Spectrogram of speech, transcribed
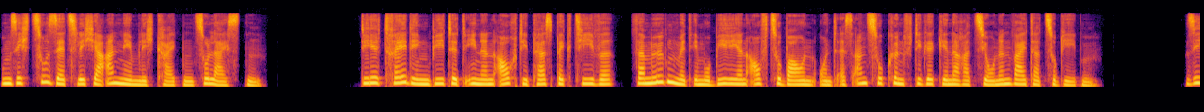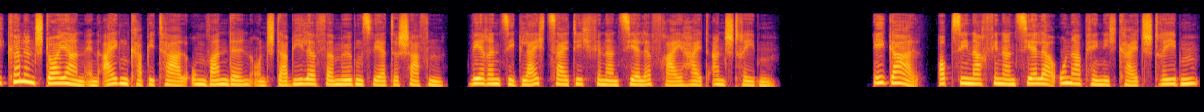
um sich zusätzliche Annehmlichkeiten zu leisten. Deal Trading bietet ihnen auch die Perspektive, Vermögen mit Immobilien aufzubauen und es an zukünftige Generationen weiterzugeben. Sie können Steuern in Eigenkapital umwandeln und stabile Vermögenswerte schaffen, während sie gleichzeitig finanzielle Freiheit anstreben. Egal, ob sie nach finanzieller Unabhängigkeit streben,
